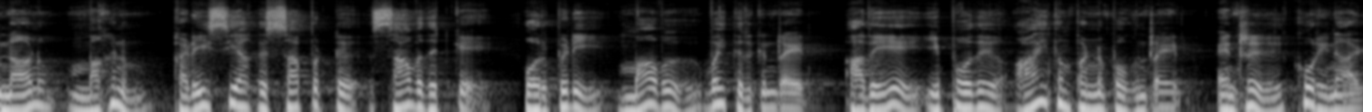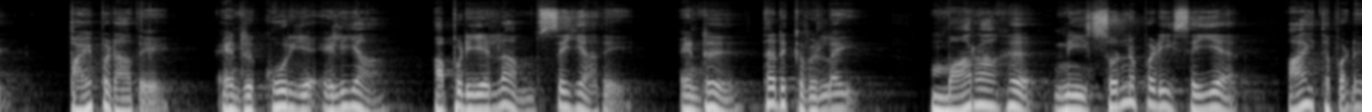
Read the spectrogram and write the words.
நானும் மகனும் கடைசியாக சாப்பிட்டு சாவதற்கே ஒரு பிடி மாவு வைத்திருக்கின்றேன் அதையே இப்போது ஆயுதம் பண்ண போகின்றேன் என்று கூறினாள் பயப்படாதே என்று கூறிய எலியா அப்படியெல்லாம் செய்யாதே என்று தடுக்கவில்லை மாறாக நீ சொன்னபடி செய்ய ஆயத்தப்படு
